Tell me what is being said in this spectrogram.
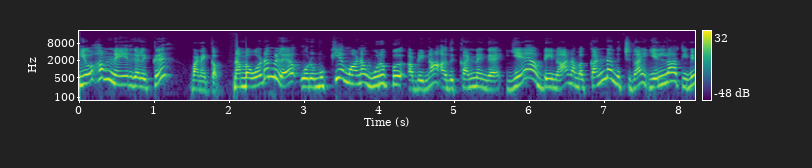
யோகம் நேயர்களுக்கு வணக்கம். நம்ம உடம்புல ஒரு முக்கியமான உறுப்பு அப்படின்னா அது கண்ணுங்க. ஏன் அப்படின்னா நம்ம கண்ணை வச்சுதான் எல்லாத்தையுமே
